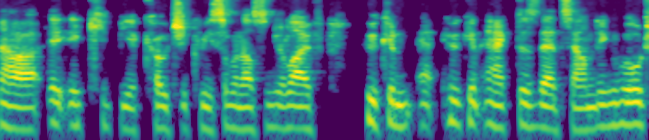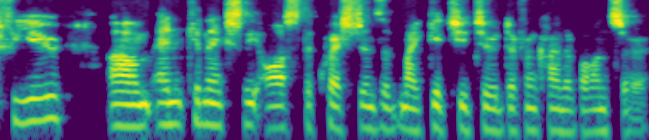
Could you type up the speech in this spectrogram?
Uh, it, it, could be a coach, it could be someone else in your life who can who can act as that sounding board for you, um, and can actually ask the questions that might get you to a different kind of answer.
